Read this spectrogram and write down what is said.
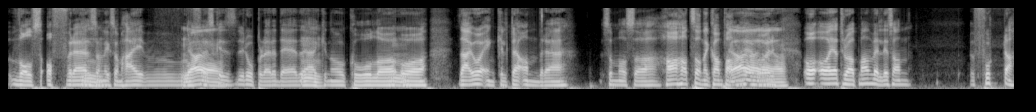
Voldsofre Mm. som liksom Hei, hvorfor Ja, ja, ja. Roper dere det? Det er Mm. ikke noe cool. Og, Mm. og det er jo enkelte andre som også har hatt sånne kampanjer ja, ja, hvor og, og jeg tror at man veldig sånn fort, da.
